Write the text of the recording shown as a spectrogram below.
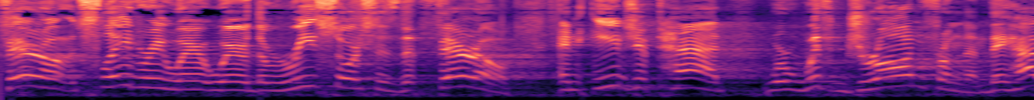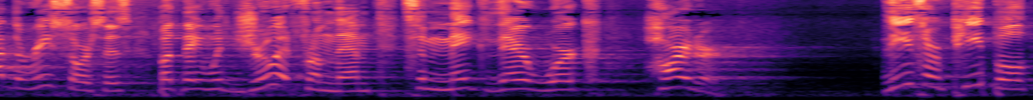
Pharaoh, slavery where, where the resources that Pharaoh and Egypt had were withdrawn from them. They had the resources, but they withdrew it from them to make their work harder. These are people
